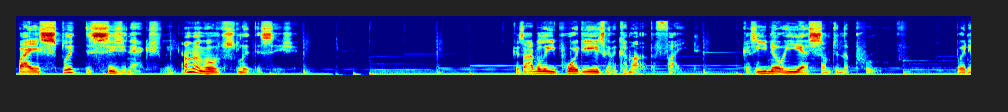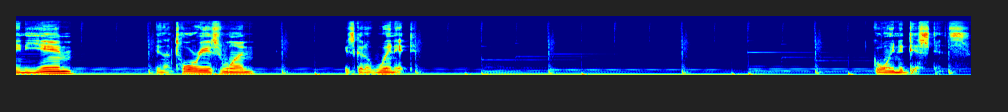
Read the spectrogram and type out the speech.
by a split decision actually. I'm to go split decision. Cuz I believe Poirier is to come out of the fight cuz he know he has something to prove. But in the end, the notorious one is going to win it going the distance.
